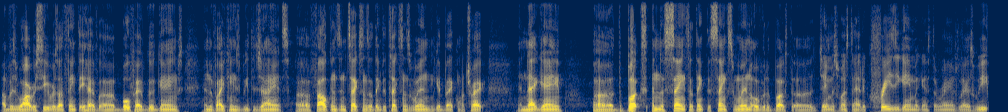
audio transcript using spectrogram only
of his wide receivers. I think they have uh, both have good games, and the Vikings beat the Giants. Uh, Falcons and Texans. I think the Texans win, get back on track in that game. Uh, the Bucks and the Saints. I think the Saints win over the Bucks. Uh, Jameis Winston had a crazy game against the Rams last week.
